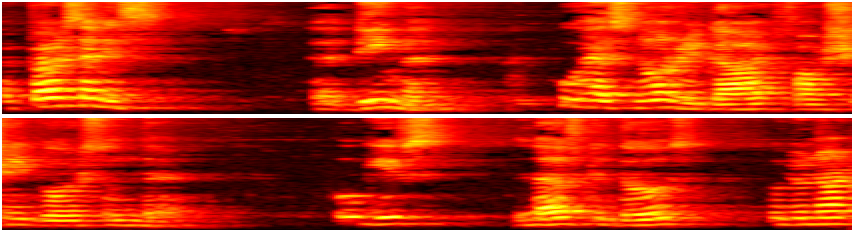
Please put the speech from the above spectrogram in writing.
A person is a demon who has no regard for Sri Gaur Sundar, who gives love to those who do not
